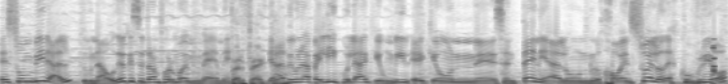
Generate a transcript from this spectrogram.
es un viral, un audio que se transformó en meme. Perfecto. Ya de una película que un, eh, que un eh, centennial, un jovenzuelo descubrió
